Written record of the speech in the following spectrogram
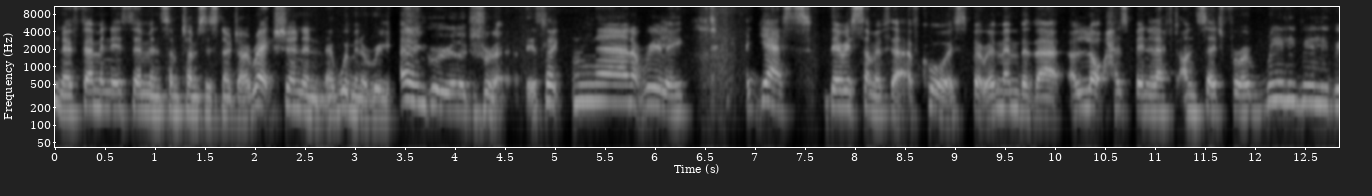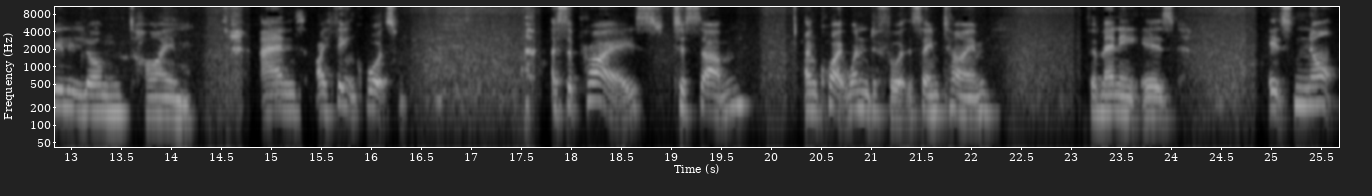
you know feminism and sometimes there's no direction and, women are really angry and they're just it's like nah not really. Yes there is some of that of course but remember that a lot has been left unsaid for a really really really long time. And i think what's a surprise to some and quite wonderful at the same time for many is it's not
